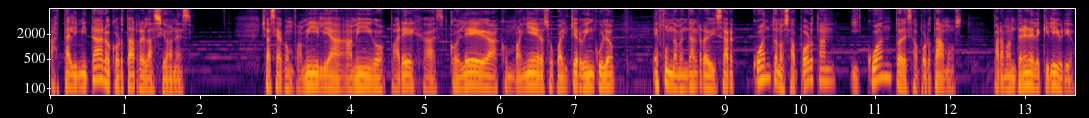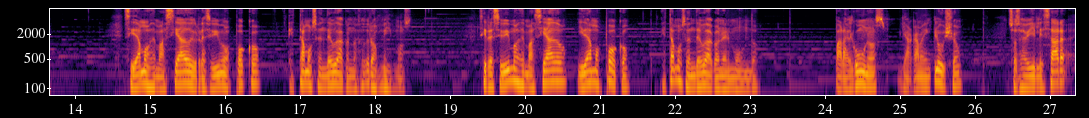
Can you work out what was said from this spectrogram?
hasta limitar o cortar relaciones. Ya sea con familia, amigos, parejas, colegas, compañeros o cualquier vínculo, es fundamental revisar cuánto nos aportan y cuánto les aportamos para mantener el equilibrio. Si damos demasiado y recibimos poco, estamos en deuda con nosotros mismos. Si recibimos demasiado y damos poco, estamos en deuda con el mundo. Para algunos, y acá me incluyo, sociabilizar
